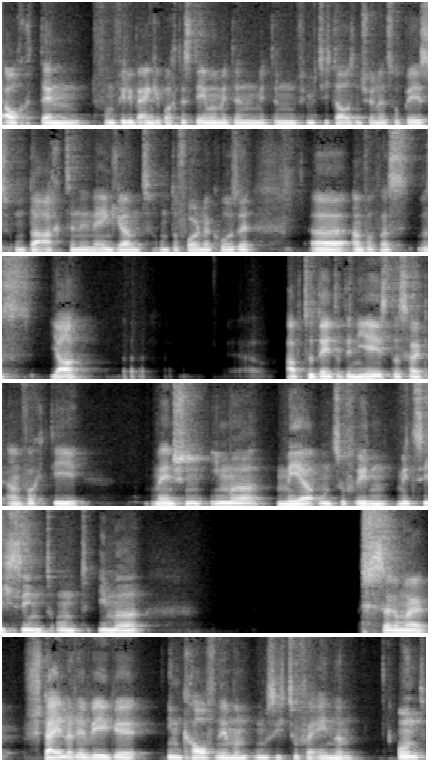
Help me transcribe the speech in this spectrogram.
auch dein von Philipp eingebrachtes Thema mit den, mit den 50.000 Schönheits-OPs unter 18 in England unter Vollnarkose. Äh, einfach was, was, ja, up to date denn je ist, dass halt einfach die Menschen immer mehr unzufrieden mit sich sind und immer, sage mal, steilere Wege in Kauf nehmen, um sich zu verändern. Und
